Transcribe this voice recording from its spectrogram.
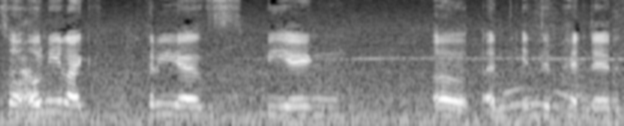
So Yeah. only like three years being a, an independent.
